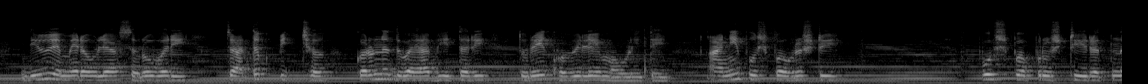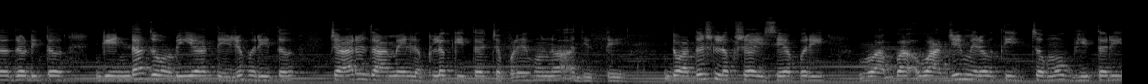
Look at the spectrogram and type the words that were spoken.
दिव्य मिरवल्या सरोवरी. चातक पिच्छ कर्णद्वया भीतरी. तुरे खोविले मौळीते. आणि पुष्पवृष्टी. पुष्पपृष्ठी रत्नजडित. गेंदा जोडिया तेजभरित. चार जामे लखलकीत चपळेहून अधिकते द्वादश लक्ष ऐसियापरी वा बा- वाजी मिरवती चमो भीतरी.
